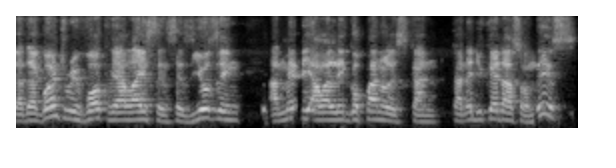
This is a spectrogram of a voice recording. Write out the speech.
that they're going to revoke their licenses using, and maybe our legal panelists can, can educate us on this,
